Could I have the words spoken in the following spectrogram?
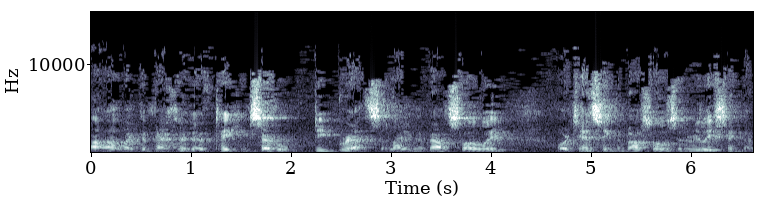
uh, like the method of taking several deep breaths and letting them out slowly, or tensing the muscles and releasing them.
